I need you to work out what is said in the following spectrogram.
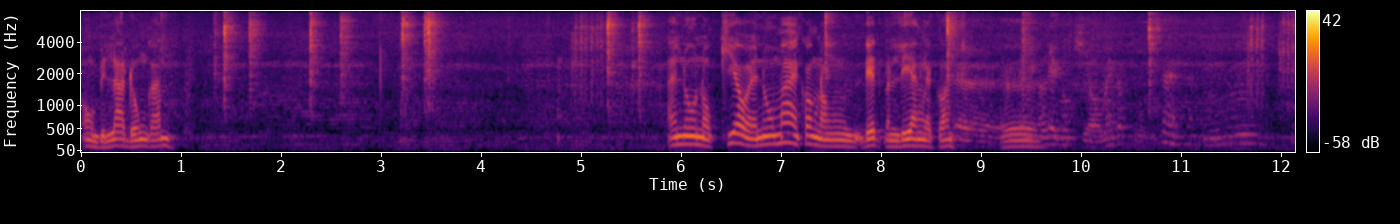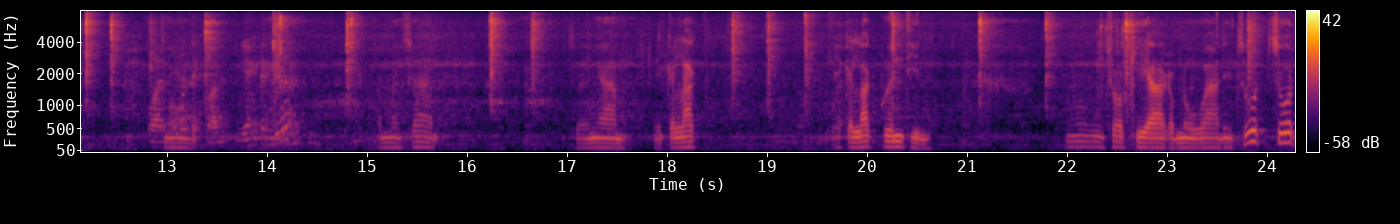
อ้องบินล่าดงกัน ไอ้หนูนกเขี้ยวไอ้หนูไม้ก้องน้องเด็ดมันเลี้ยงเลยก่อน เออเขาเรียกนกเขียวไหมครับปู่ใช่ครับอืม ปล่อยเพราะว่าแต่ก่อนเลี้ยงตั้งเยอะธรรมชาติ สวยงาม เอกลักษณ์ เอกลักษณ์พื้นถิ่น ชอบเคอากับโนวานี่สุดสุด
